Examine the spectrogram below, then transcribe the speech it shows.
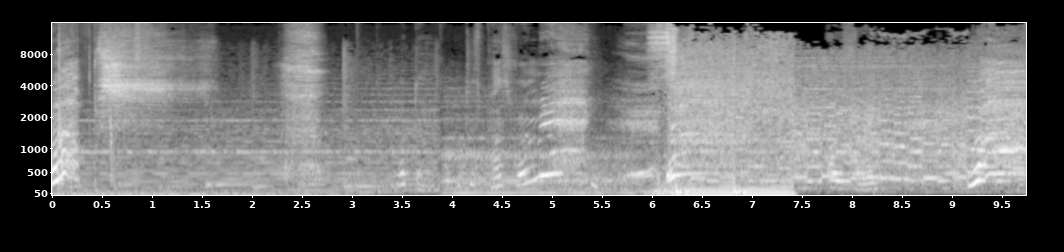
Ah! What the? What just passed from me?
